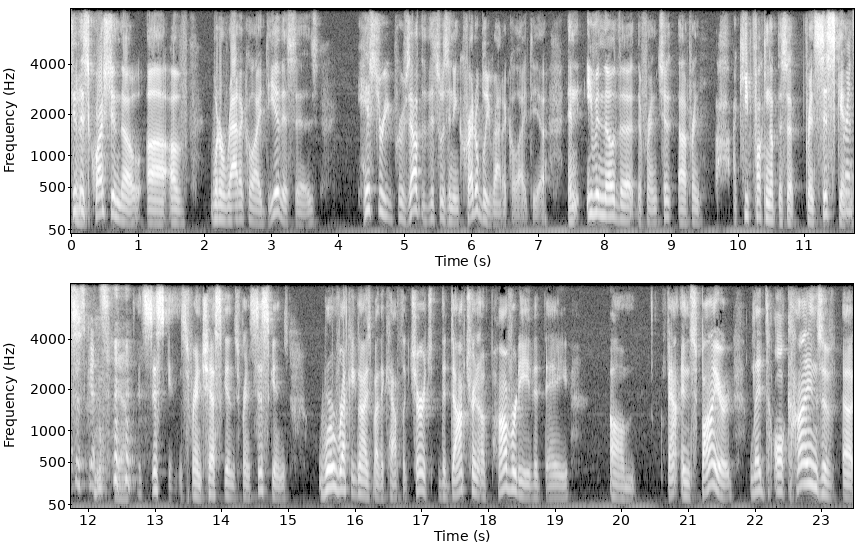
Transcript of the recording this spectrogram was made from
To this question, though, uh, of what a radical idea this is, history proves out that this was an incredibly radical idea. And even though the the Franci- uh, Fran- I keep fucking up this uh, Franciscans, Franciscans. yeah. Franciscans, Francescans, Franciscans were recognized by the Catholic Church. The doctrine of poverty that they um, fa- inspired led to all kinds of uh,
